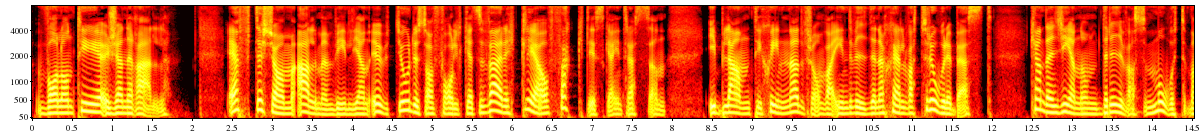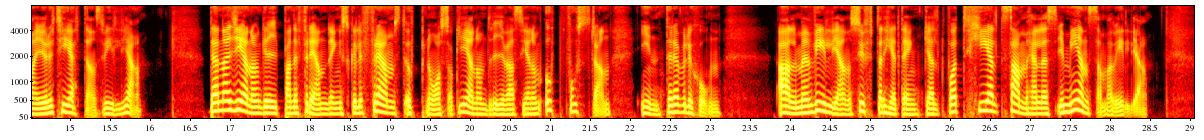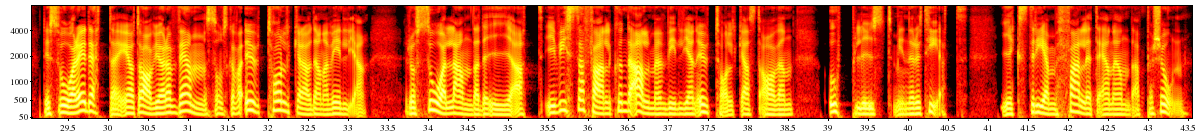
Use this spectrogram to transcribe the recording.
volonté générale. Eftersom allmänviljan utgjordes av folkets verkliga och faktiska intressen ibland till skillnad från vad individerna själva tror är bäst, kan den genomdrivas mot majoritetens vilja. Denna genomgripande förändring skulle främst uppnås och genomdrivas genom uppfostran, inte revolution. Allmänviljan syftar helt enkelt på ett helt samhälles gemensamma vilja. Det svåra i detta är att avgöra vem som ska vara uttolkare av denna vilja. Rousseau landade i att i vissa fall kunde allmänviljan uttolkas av en upplyst minoritet, i extremfallet en enda person.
